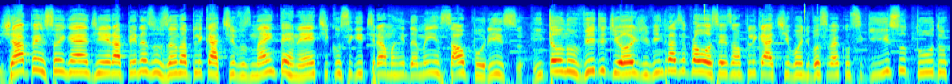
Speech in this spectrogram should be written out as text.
Já pensou em ganhar dinheiro apenas usando aplicativos na internet e conseguir tirar uma renda mensal por isso? Então no vídeo de hoje vim trazer para vocês um aplicativo onde você vai conseguir isso tudo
